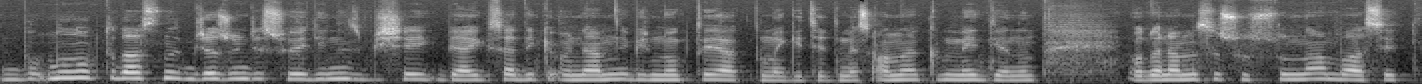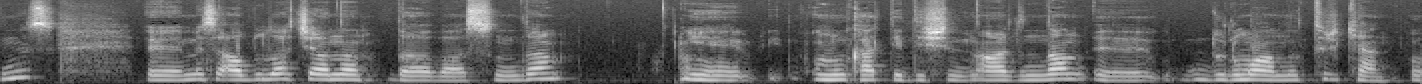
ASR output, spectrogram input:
Bu, bu noktada aslında biraz önce söylediğiniz bir şey belgeseldeki önemli bir noktayı aklıma getirdi. Mesela ana akım medyanın o dönem nasıl sustuğundan bahsettiniz. Mesela Abdullah Canan davasında e, onun katledişinin ardından e, durumu anlatırken e,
